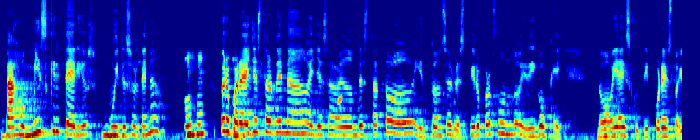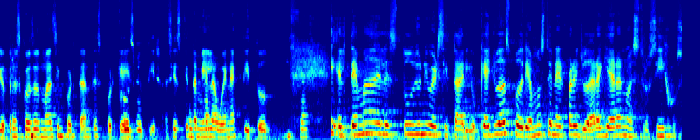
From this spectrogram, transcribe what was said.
bajo mis criterios, muy desordenado. Pero para ella está ordenado, ella sabe dónde está todo y entonces respiro profundo y digo, ok, no voy a discutir por esto, hay otras cosas más importantes por qué discutir. Así es que también la buena actitud. El tema del estudio universitario, ¿qué ayudas podríamos tener para ayudar a guiar a nuestros hijos?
